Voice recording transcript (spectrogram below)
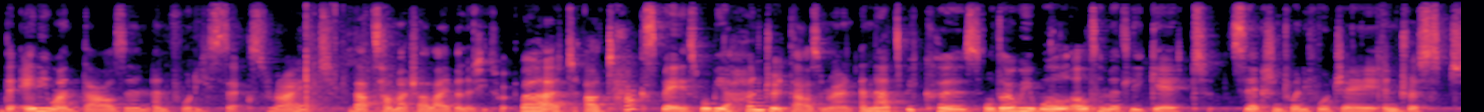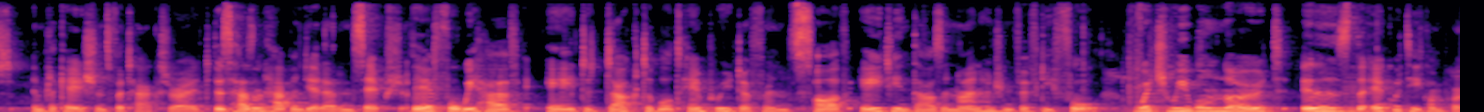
the 81,046, right? That's how much our liabilities were. But our tax base will be 100,000 Rand, and that's because although we will ultimately get Section 24J interest implications for tax, right? This hasn't happened yet at inception. Therefore, we have a deductible temporary difference of 18,954, which we will note is the equity component.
